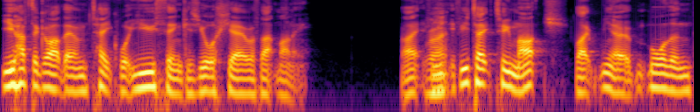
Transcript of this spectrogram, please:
you have to go up there and take what you think is your share of that money, right? If, Right. You, if you take too much, like you know more than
